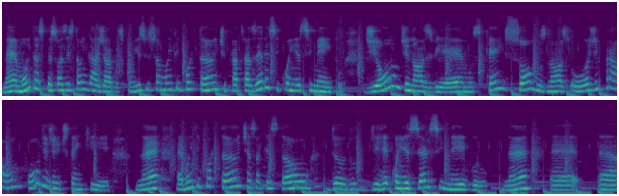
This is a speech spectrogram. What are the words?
né? Muitas pessoas estão engajadas com isso, isso é muito importante para trazer esse conhecimento de onde nós viemos, quem somos nós hoje para onde a gente tem que ir, né? É muito importante essa questão de, de reconhecer-se negro, né? É, é,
